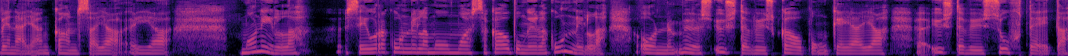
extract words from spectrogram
Venäjän kansa ja, ja monilla – seurakunnilla muun muassa, kaupungeilla, kunnilla on myös ystävyyskaupunkeja ja ystävyyssuhteita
